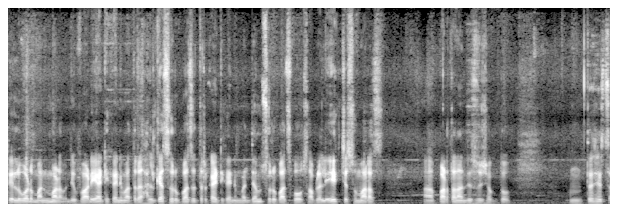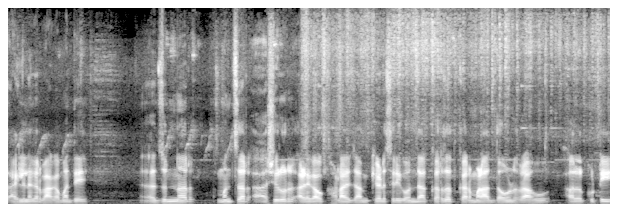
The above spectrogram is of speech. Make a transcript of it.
तेलवड मनमाड निफाड या ठिकाणी मात्र हलक्या स्वरूपाचं तर काही ठिकाणी मध्यम स्वरूपाचा पाऊस आपल्याला एकच्या सुमारास पडताना दिसू शकतो. तसेच अहिलीनगर भागामध्ये जुन्नर मंचर शिरूर आळेगाव खाडा जामखेड श्रीगोंदा कर्जत करमाळा दौंड राहू अलकुटी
